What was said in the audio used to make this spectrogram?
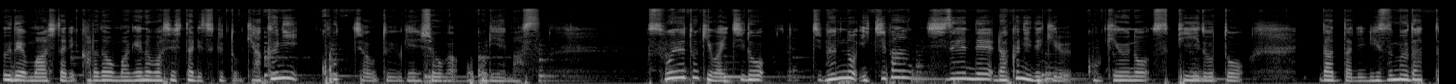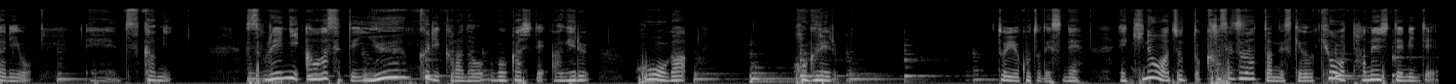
腕を回したり体を曲げ伸ばししたりすると逆に凝っちゃうという現象が起こり得ます。そういう時は一度自分の一番自然で楽にできる呼吸のスピードとだったりリズムだったりを、えー、つかみそれに合わせてゆっくり体を動かしてあげる方がほぐれる。ということですね。え昨日はちょっと仮説だったんですけど今日試してみて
